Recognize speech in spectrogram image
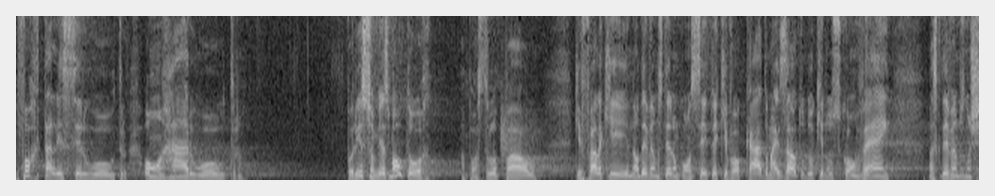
fortalecer o outro, honrar o outro. Por isso, o mesmo autor, apóstolo Paulo, que fala que não devemos ter um conceito equivocado mais alto do que nos convém, mas que devemos nos,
